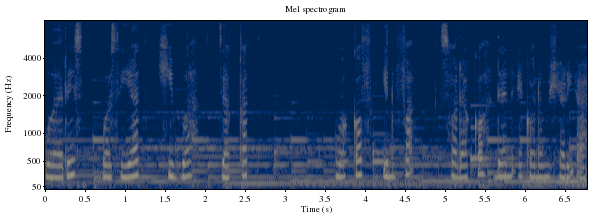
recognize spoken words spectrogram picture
waris, wasiat, hibah, zakat, wakaf, infak, sodakoh, dan ekonomi syariah.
